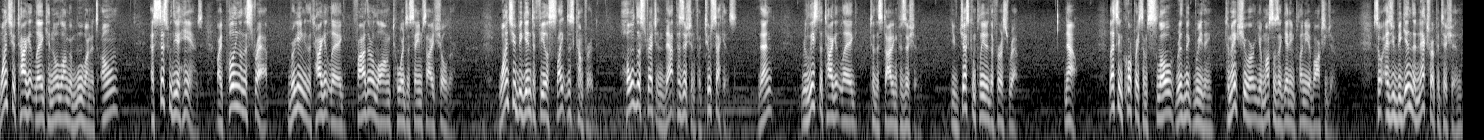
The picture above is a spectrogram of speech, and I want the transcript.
Once your target leg can no longer move on its own, assist with your hands by pulling on the strap, bringing the target leg farther along towards the same side shoulder. Once you begin to feel slight discomfort, hold the stretch in that position for two seconds. Then, release the target leg to the starting position. You've just completed the first rep. Now, let's incorporate some slow, rhythmic breathing to make sure your muscles are getting plenty of oxygen. So as you begin the next repetition,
